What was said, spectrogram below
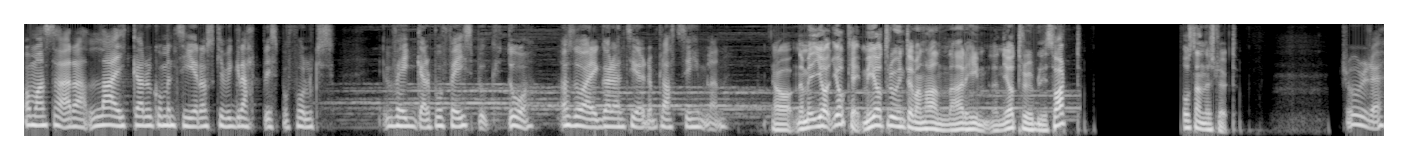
om man så här, likar och kommenterar och skriver grattis på folks väggar på Facebook. Då, alltså då är det garanterat en plats i himlen. Ja, nej men jag, ja, okej, men jag tror inte man hamnar i himlen. Jag tror det blir svart. Och sen är det slut. Tror du det?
